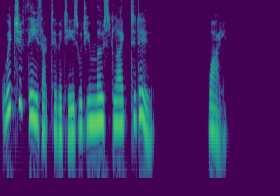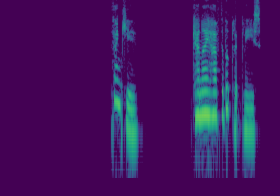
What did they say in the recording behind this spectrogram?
which of these activities would you most like to do? Why? Thank you. Can I have the booklet, please?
